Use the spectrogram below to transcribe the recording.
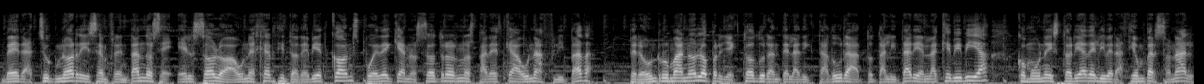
Ver a Chuck Norris enfrentándose él solo a un ejército de Vietcongs puede que a nosotros nos parezca una flipada, pero un rumano lo proyectó durante la dictadura totalitaria en la que vivía como una historia de liberación personal.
